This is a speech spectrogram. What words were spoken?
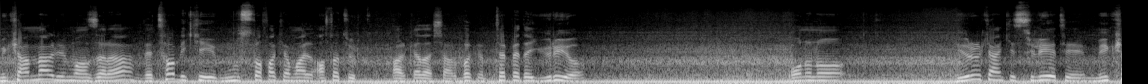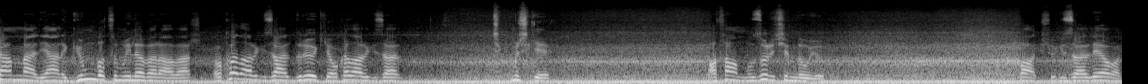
Mükemmel bir manzara ve tabii ki Mustafa Kemal Atatürk arkadaşlar bakın tepede yürüyor. Onun o yürürkenki silüeti mükemmel yani gün batımıyla beraber o kadar güzel duruyor ki o kadar güzel çıkmış ki atam huzur içinde uyu. Bak şu güzelliğe bak.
